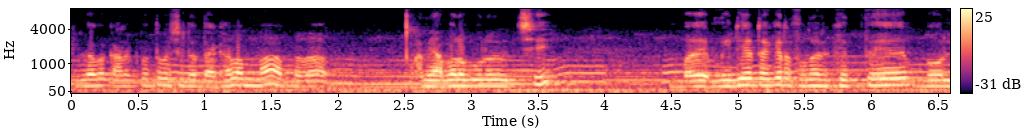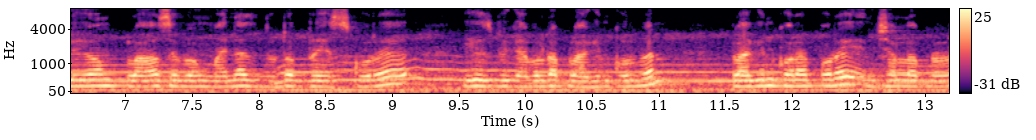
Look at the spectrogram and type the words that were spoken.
কীভাবে কানেক্ট করতে হবে সেটা দেখালাম না, আপনারা, আমি আবারও বলে দিচ্ছি। মিডিয়াটেকের ফোনের ক্ষেত্রে ভলিউম প্লাস এবং মাইনাস দুটো প্রেস করে ইউএসবি কেবলটা প্লাগ ইন করবেন। প্লাগ ইন করার পরে ইনশাল্লাহ আপনার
